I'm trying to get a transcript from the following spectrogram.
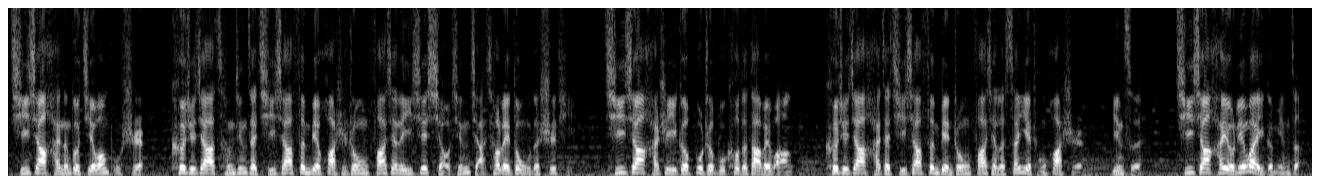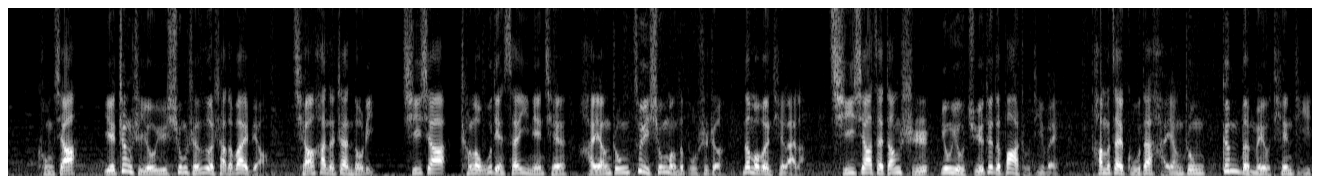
奇虾还能够结网捕食。科学家曾经在奇虾粪便化石中发现了一些小型甲壳类动物的尸体。奇虾还是一个不折不扣的大胃王。科学家还在奇虾粪便中发现了三叶虫化石，因此奇虾还有另外一个名字——恐虾。也正是由于凶神恶煞的外表、强悍的战斗力，奇虾成了五点三亿年前海洋中最凶猛的捕食者。那么问题来了，奇虾在当时拥有绝对的霸主地位，他们在古代海洋中根本没有天敌，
